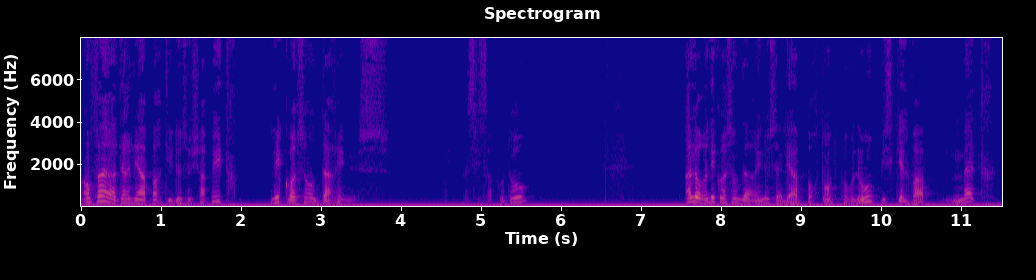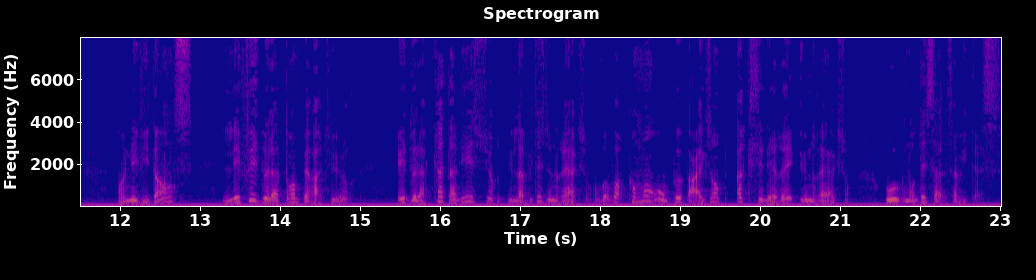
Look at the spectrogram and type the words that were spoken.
1. Enfin, la dernière partie de ce chapitre, l'équation d'Arrhenius. Voici sa photo. Alors, l'équation d'Arrhenius, elle est importante pour nous, puisqu'elle va mettre en évidence l'effet de la température et de la catalyse sur la vitesse d'une réaction. On va voir comment on peut, par exemple, accélérer une réaction ou augmenter sa, vitesse.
